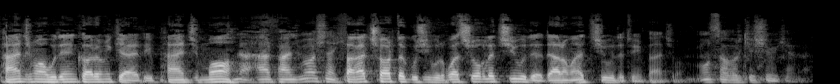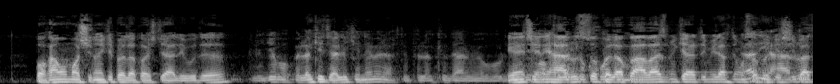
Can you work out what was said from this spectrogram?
پنج ماه بوده این کارو می‌کردی. پنج ماه. نه هر پنج ماهش نکرد. فقط چهار تا گوشی فروخت از شغلت چی بوده؟ درآمدت چی بوده تو این پنج ماه؟ مسافر کشی می‌کردن. با همون ماشینایی که پلاکاش جعلی بوده؟ دیگه با پلاک جلی که نمی‌رفتیم. پلاک رو در می آوردیم یعنی؟ یعنی هر روز تو. پلاک رو عوض می‌کردی می‌رفتی مسافر کشی بعد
